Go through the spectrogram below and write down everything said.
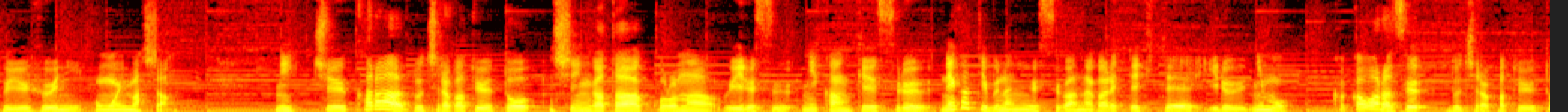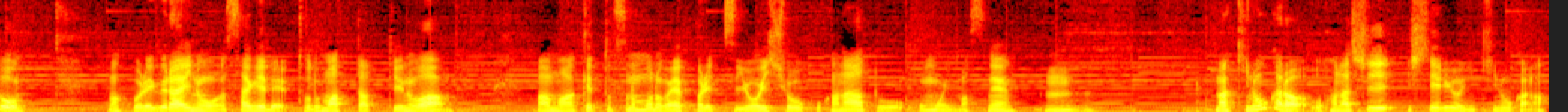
というふうに思いました。日中からどちらかというと新型コロナウイルスに関係するネガティブなニュースが流れてきているにもかかわらず、どちらかというと、まあ、これぐらいの下げでとどまったっていうのは、まあ、マーケットそのものがやっぱり強い証拠かなと思いますね。うん。まあ、昨日からお話ししているように、昨日かな？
